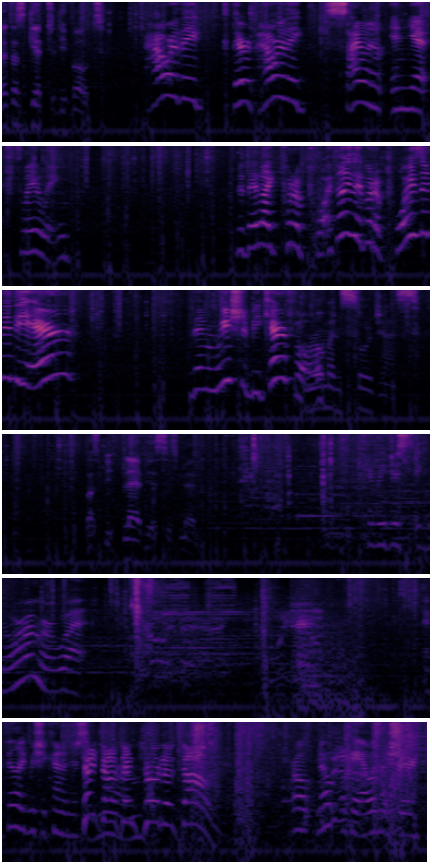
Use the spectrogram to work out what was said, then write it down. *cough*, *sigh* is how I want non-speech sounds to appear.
Let us get to the vault. How are they? They're how are they silent and yet flailing? Did they like put a po- I feel like they put a poison in the air. Then we should be careful. Roman soldiers. Must be Flavius's men. Can we just ignore them or what? I feel like we should kind of just Take ignore those 'em. intruders down! Oh, nope. Okay, I wasn't sure.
